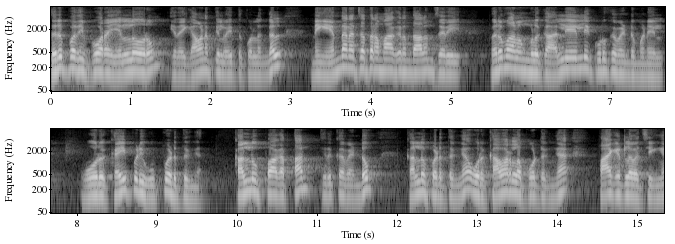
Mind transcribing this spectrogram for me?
திருப்பதி போகிற எல்லோரும் இதை கவனத்தில் வைத்துக் கொள்ளுங்கள். நீங்கள் எந்த நட்சத்திரமாக இருந்தாலும் சரி பெருமாள் உங்களுக்கு அள்ளி அள்ளி கொடுக்க வேண்டுமெனில் ஒரு கைப்பிடி உப்பு எடுத்துங்க. கல்லுப்பாகத்தான் இருக்க வேண்டும். கல்லுப்பு எடுத்துங்க ஒரு கவரில் போட்டுக்குங்க. பாக்கெட்டில் வச்சிங்க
